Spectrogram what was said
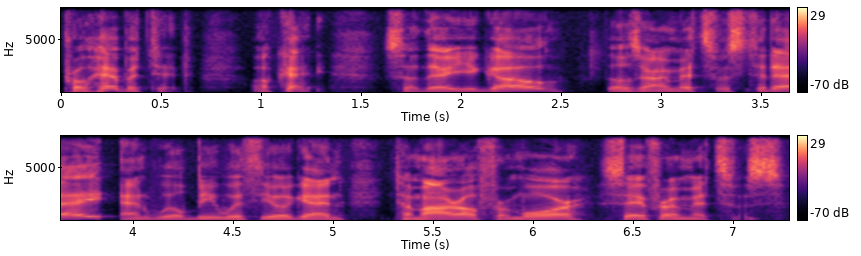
prohibited. Okay, so there you go. Those are our mitzvahs today, and we'll be with you again tomorrow for more Sefer Mitzvahs.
